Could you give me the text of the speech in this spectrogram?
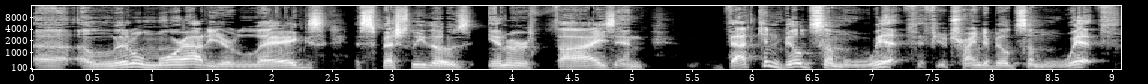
uh, a little more out of your legs, especially those inner thighs. And that can build some width. If you're trying to build some width,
